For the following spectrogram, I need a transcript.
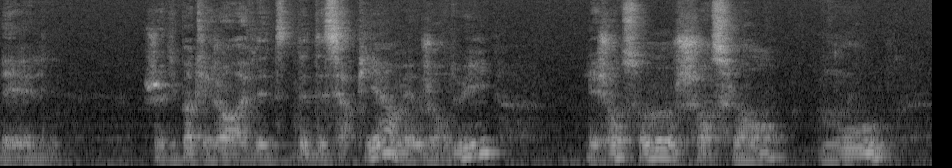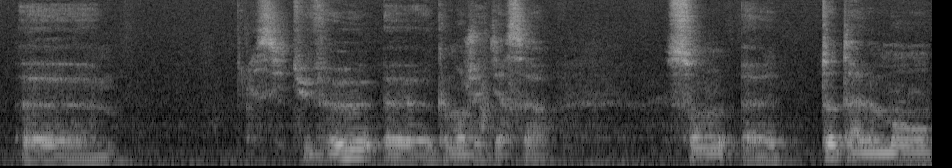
je ne dis pas que les gens rêvent d'être des serpillères, mais aujourd'hui, les gens sont chancelants, mous, euh, si tu veux, euh, comment je vais dire ça, sont euh, totalement,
